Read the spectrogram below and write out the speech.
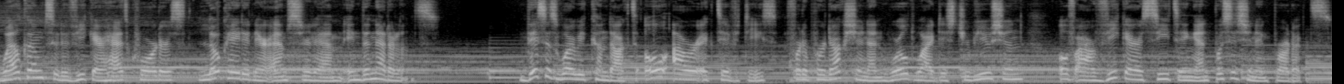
Welcome to the Vicair headquarters located near Amsterdam in the Netherlands. This is where we conduct all our activities for the production and worldwide distribution of our Vicair seating and positioning products.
